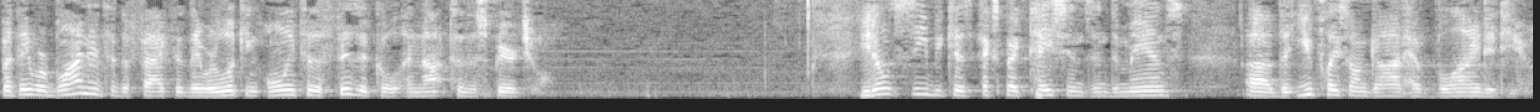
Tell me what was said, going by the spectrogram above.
But they were blinded to the fact that they were looking only to the physical and not to the spiritual. You don't see because expectations and demands uh, that you place on God have blinded you.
